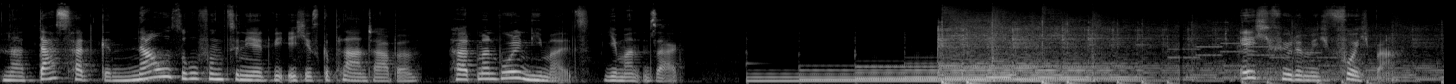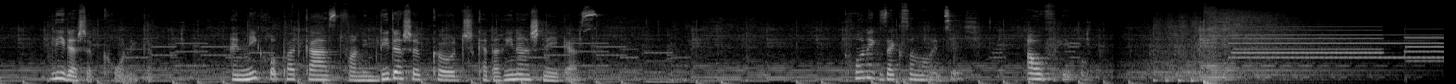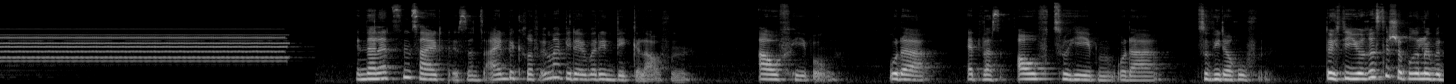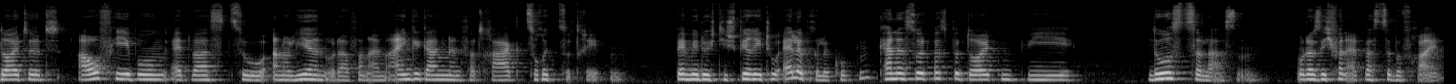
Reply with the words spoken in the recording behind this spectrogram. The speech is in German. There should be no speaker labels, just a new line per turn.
Na, das hat genau so funktioniert, wie ich es geplant habe. Hört man wohl niemals jemanden sagen. Ich fühle mich furchtbar. Leadership Chronik. Ein Mikropodcast von dem Leadership Coach Katharina Schneegers. Chronik 96. Aufhebung. In der letzten Zeit ist uns ein Begriff immer wieder über den Weg gelaufen. Aufhebung oder etwas aufzuheben oder zu widerrufen. Durch die juristische Brille bedeutet Aufhebung etwas zu annullieren oder von einem eingegangenen Vertrag zurückzutreten. Wenn wir durch die spirituelle Brille gucken, kann es so etwas bedeuten wie loszulassen oder sich von etwas zu befreien.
